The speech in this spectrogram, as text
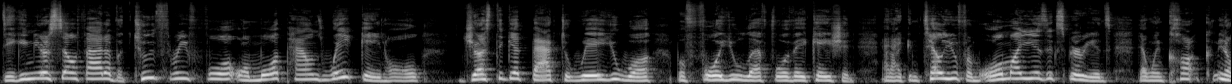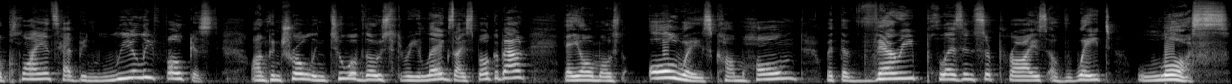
digging yourself out of a two, three, four, or more pounds weight gain hole just to get back to where you were before you left for vacation. And I can tell you from all my years' experience that when you know clients have been really focused on controlling two of those three legs I spoke about, they almost always come home with the very pleasant surprise of weight loss.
